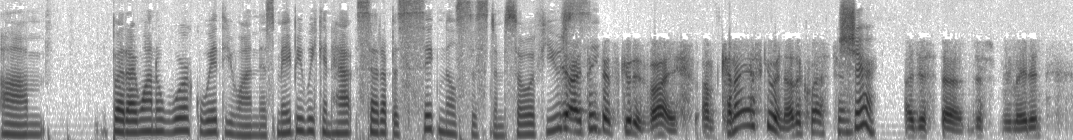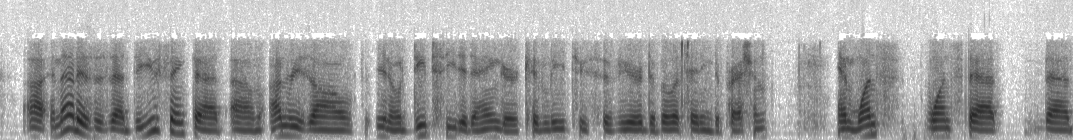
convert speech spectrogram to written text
Um, but I want to work with you on this. Maybe we can have set up a signal system. So if you yeah, I think that's good advice. Um, can I ask you another question? sure. I just uh, just related, uh, and that is is that do you think that um, unresolved, you know, deep-seated anger could lead to severe, debilitating depression? And once once that that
